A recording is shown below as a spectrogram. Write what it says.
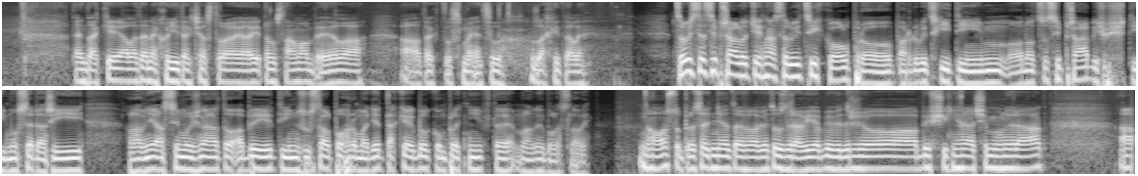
Ten taky, ale ten nechodí tak často a já jednou s náma byl a, a tak to jsme něco zachytali. Co byste si přál do těch následujících kol pro pardubický tým? Ono, co si přát, když týmu se daří, hlavně asi možná to, aby tým zůstal pohromadě tak, jak byl kompletní v té Mladé Boleslavi. No, stoprocentně, tak hlavně to zdraví, aby vydrželo a aby všichni hráči mohli hrát. A,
